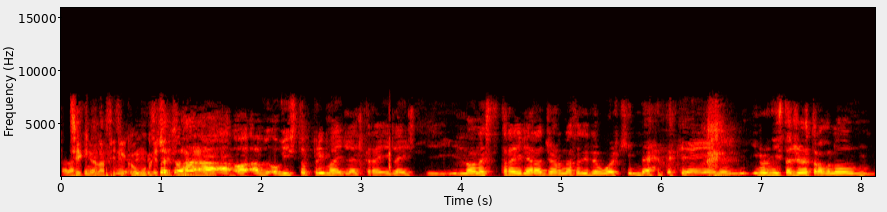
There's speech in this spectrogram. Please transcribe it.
alla sì, fine, che alla fine comunque ci sta. A, a, a, ho visto prima il, il, trailer, il, l'honest trailer aggiornato di The Walking Dead che in, in ogni stagione trovano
